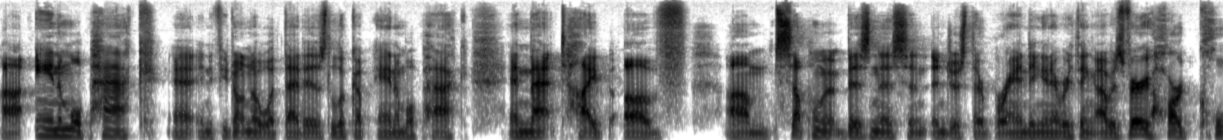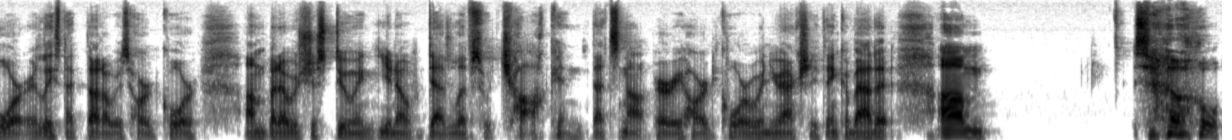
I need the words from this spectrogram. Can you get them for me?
uh, Animal Pak. And if you don't know what that is, look up Animal Pak and that type of um, supplement business and, and, just their branding and everything. I was very hardcore, at least I thought I was hardcore, um, but I was just doing, you know, deadlifts with chalk. And that's not very hardcore when you actually think about it. Um, so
